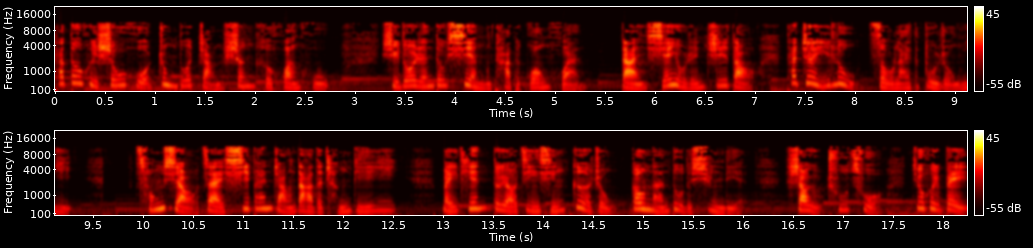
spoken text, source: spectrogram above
他都会收获众多掌声和欢呼。许多人都羡慕他的光环，但鲜有人知道他这一路走来的不容易。从小在戏班长大的程蝶衣，每天都要进行各种高难度的训练，稍有出错，就会被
